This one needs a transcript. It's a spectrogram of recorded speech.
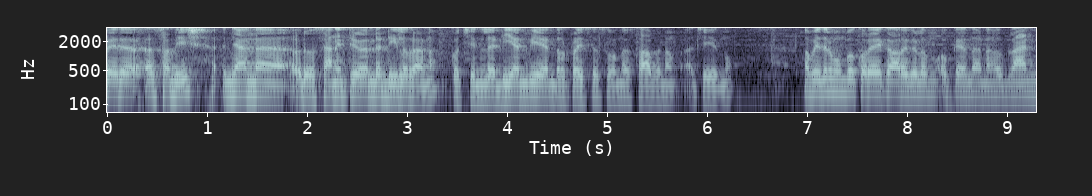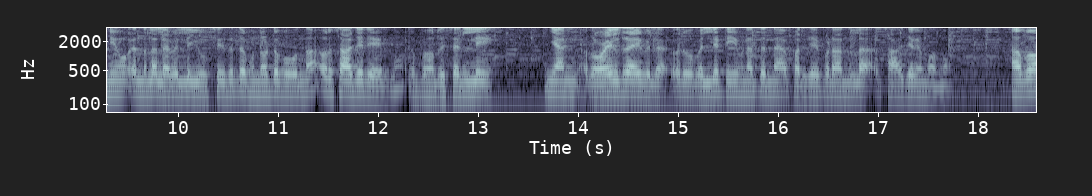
പേര് സതീഷ്. ഞാൻ ഒരു സാനിറ്ററി വെയറിന്റെ ഡീലറാണ്. കൊച്ചിനിലെ ഡി എൻ വി എന്റർപ്രൈസസ് എന്ന സ്ഥാപനം ചെയ്യുന്നു. അപ്പോൾ ഇതിനു മുമ്പ് കുറേ കാറുകളും ഒക്കെ എന്താണ് ബ്രാൻഡ് ന്യൂ എന്നുള്ള ലെവലിൽ യൂസ് ചെയ്തിട്ട് മുന്നോട്ട് പോകുന്ന ഒരു സാഹചര്യമായിരുന്നു. ഇപ്പോൾ റീസെന്റ്ലി ഞാൻ റോയൽ ഡ്രൈവിൽ ഒരു വലിയ ടീമിനെ തന്നെ പരിചയപ്പെടാനുള്ള സാഹചര്യം വന്നു. അപ്പോൾ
